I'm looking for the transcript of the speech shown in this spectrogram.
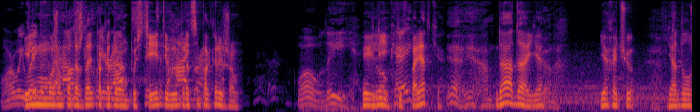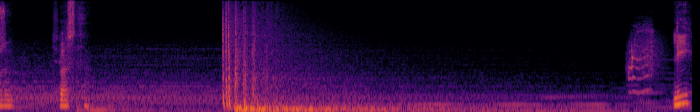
Или мы можем подождать, пока дом пустеет, и выбраться по крышам. Эй, Ли, ты в порядке? Да, да, я... Я хочу... Я должен... Просто... Ли?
